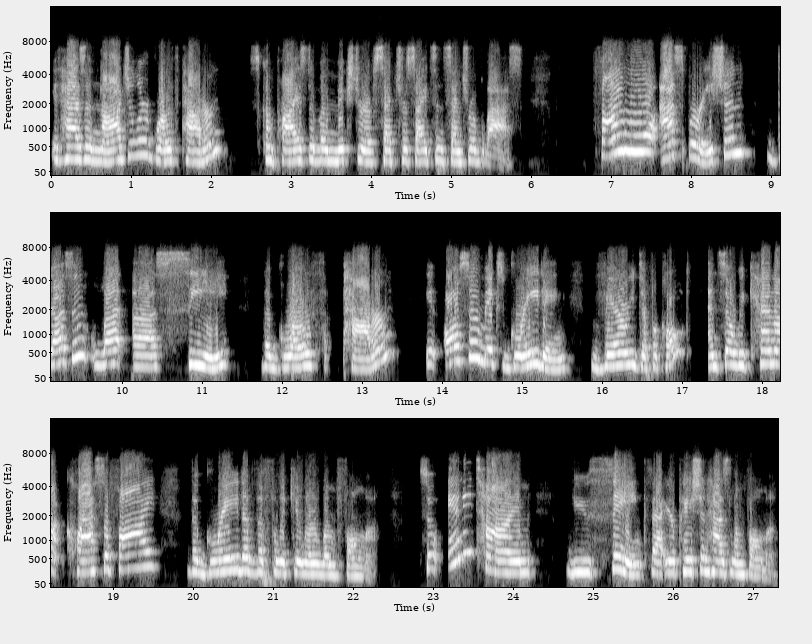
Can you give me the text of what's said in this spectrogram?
It has a nodular growth pattern it's comprised of a mixture of centrocytes and centroblasts. Fine needle aspiration doesn't let us see the growth pattern. It also makes grading very difficult. And so we cannot classify the grade of the follicular lymphoma. So anytime you think that your patient has lymphoma,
